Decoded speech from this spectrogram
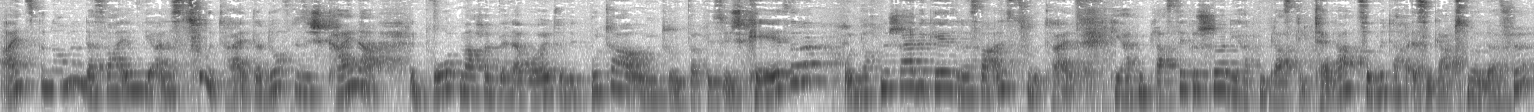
eins genommen. Das war irgendwie alles zugeteilt. Da durfte sich keiner ein Brot machen, wenn er wollte, mit Butter und, und was weiß ich, Käse und noch eine Scheibe Käse. Das war alles zugeteilt. Die hatten Plastikgeschirr, die hatten Plastikteller. Zum Mittagessen gab es nur Löffel.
